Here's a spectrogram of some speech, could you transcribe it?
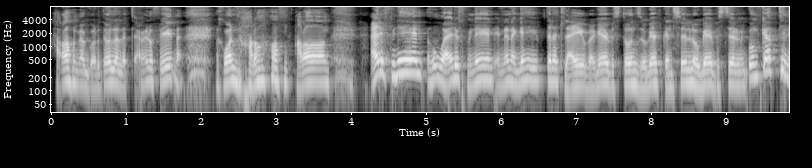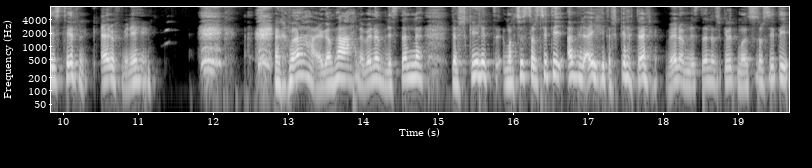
حرام يا جوارديولا. اللي بتعمله فينا يا إخوانا حرام حرام. عرف منين؟ هو عرف منين؟ إن أنا جايب ثلاث لعيبة جايب ستونز وجايب كانسيلو وجايب ستيرلينج. قوم كابتن ستيرلينج. عرف منين؟ يا جماعة يا جماعة إحنا بقينا بنستنى تشكيلة مانشستر سيتي قبل أي تشكيلة تانية. بقينا بنستنى تشكيلة مانشستر سيتي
